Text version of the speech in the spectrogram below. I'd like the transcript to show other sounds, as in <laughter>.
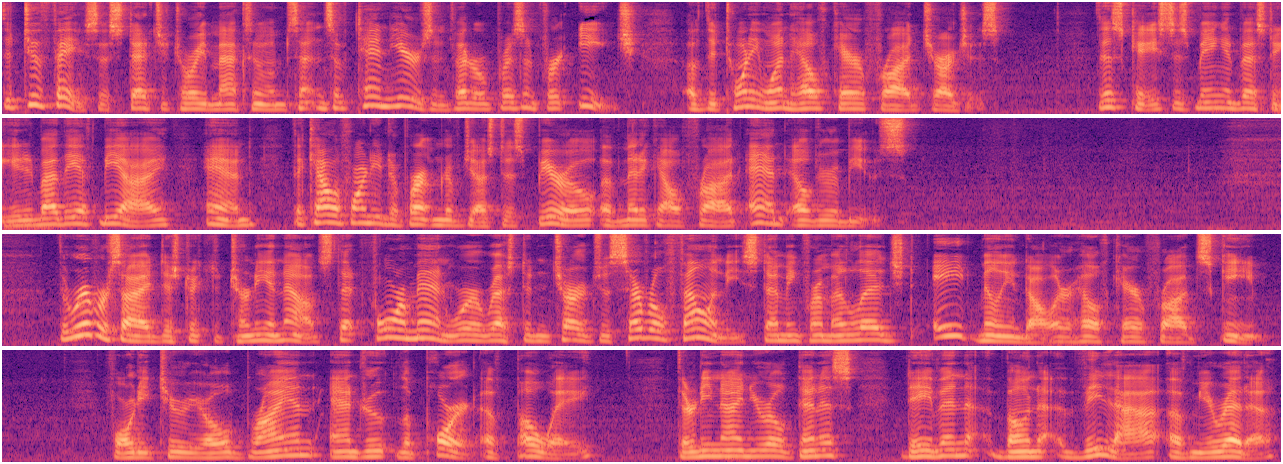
The two face a statutory maximum sentence of 10 years in federal prison for each of the 21 healthcare fraud charges. This case is being investigated by the FBI and the California Department of Justice Bureau of Medi-Cal Fraud and Elder Abuse. The Riverside District Attorney announced that four men were arrested and charged with several felonies stemming from an alleged $8 million health care fraud scheme. 42 year old Brian Andrew Laporte of Poway, 39 year old Dennis Davin Bonvilla of Murrieta,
